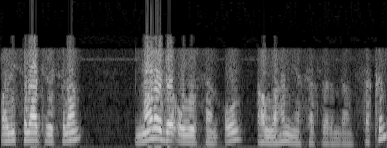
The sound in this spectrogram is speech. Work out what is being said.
Aleyhissalatü Vesselam nerede olursan ol Allah'ın yasaklarından sakın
